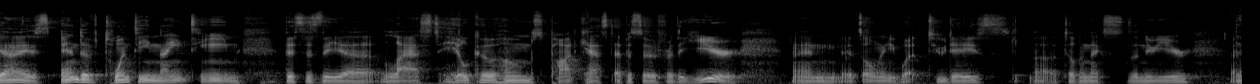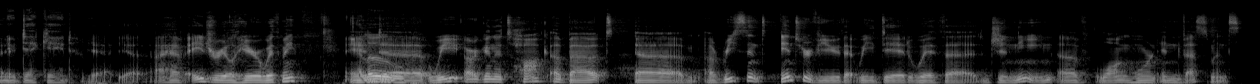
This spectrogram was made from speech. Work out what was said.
Guys, end of 2019. This is the uh, last Hilco Homes podcast episode for the year. And it's only, what, two days uh, till the next, the new year? The new decade. Yeah, yeah. I have Adriel here with me, and Hello. Uh, we are going to talk about um, a recent interview that we did with uh, Janine of Longhorn Investments.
